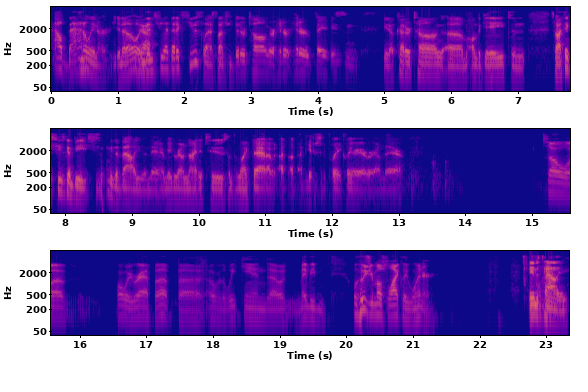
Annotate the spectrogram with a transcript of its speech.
out battling her, you know, yeah. and then she had that excuse last time. She bit her tongue or hit her hit her face and you know cut her tongue um, on the gate, and so I think she's gonna be she's gonna be the value in there, maybe around nine to two, something like that. I would I'd, I'd be interested to play Claire around there. So uh, before we wrap up uh, over the weekend, uh, maybe well, who's your most likely winner? In Italian,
